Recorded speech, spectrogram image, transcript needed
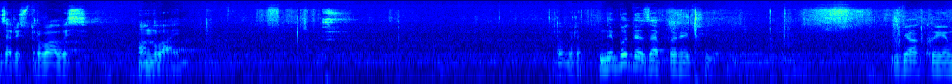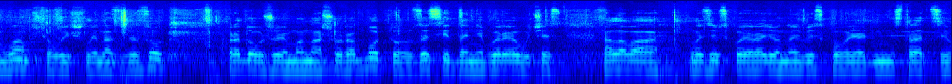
зареєструвались онлайн. Добре. Не буде заперечень? Дякуємо вам, що вийшли на зв'язок. продовжуємо нашу роботу. В засіданні бере участь голова Лазівської районної військової адміністрації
